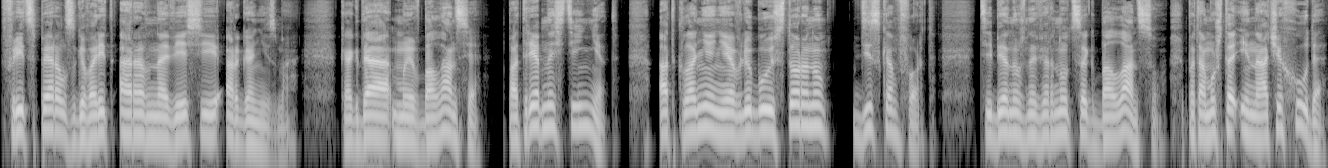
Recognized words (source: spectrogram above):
Фриц Перлс говорит о равновесии организма. Когда мы в балансе, потребностей нет. Отклонение в любую сторону — дискомфорт. Тебе нужно вернуться к балансу, потому что иначе худо.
